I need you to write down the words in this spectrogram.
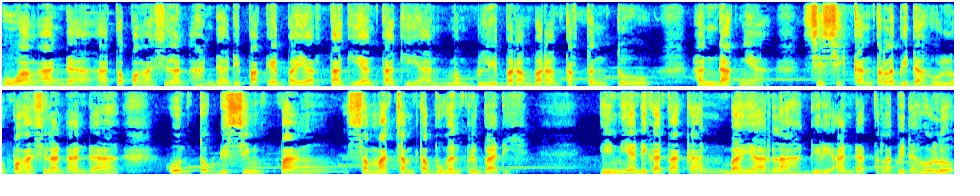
uang Anda atau penghasilan Anda dipakai bayar tagihan-tagihan, membeli barang-barang tertentu, hendaknya sisihkan terlebih dahulu penghasilan Anda untuk disimpan semacam tabungan pribadi. Ini yang dikatakan bayarlah diri Anda terlebih dahulu.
